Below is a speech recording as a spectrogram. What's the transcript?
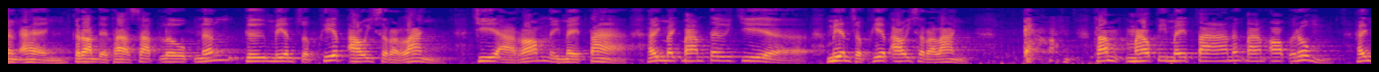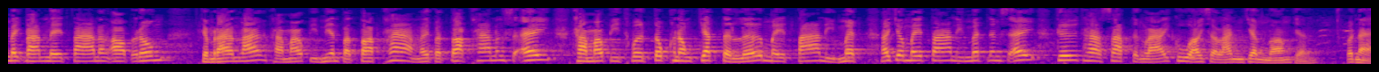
នឹងឯងគ្រាន់តែថាសត្វលោកហ្នឹងគឺមានសភាពឲ្យស្រឡាញ់ជាអារម្មណ៍នៃមេត្តាហើយមិនបានទៅជាមានសភាពឲ្យស្រឡាញ់ថាមកពីមេត្តានឹងបានអប់រំ ហើយមិនបានមេត្តានឹងអប់រំចម្រើនឡើងថាមកពីមានបតតឋានហើយបតតឋាននឹងស្អីថាមកពីធ្វើទុកក្នុងចិត្តទៅលើមេត្តានិមិត្តហើយចុះមេត្តានិមិត្តនឹងស្អីគឺថាសត្វទាំងឡាយគួរឲ្យស្រឡាញ់អញ្ចឹងហ្មងចឹង ប៉ុណ្ណា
